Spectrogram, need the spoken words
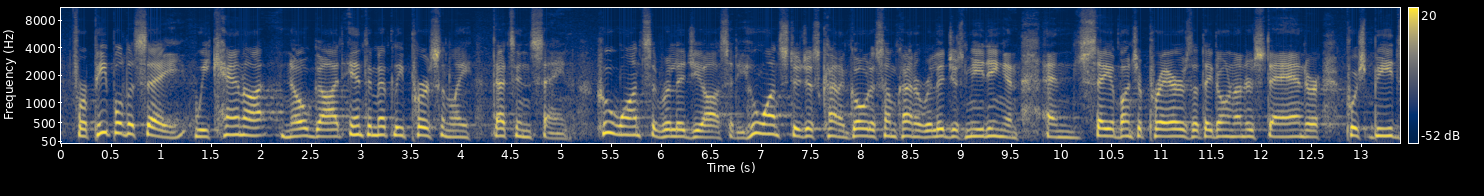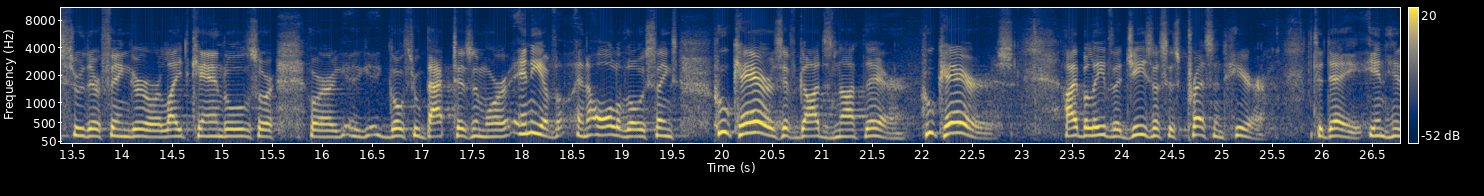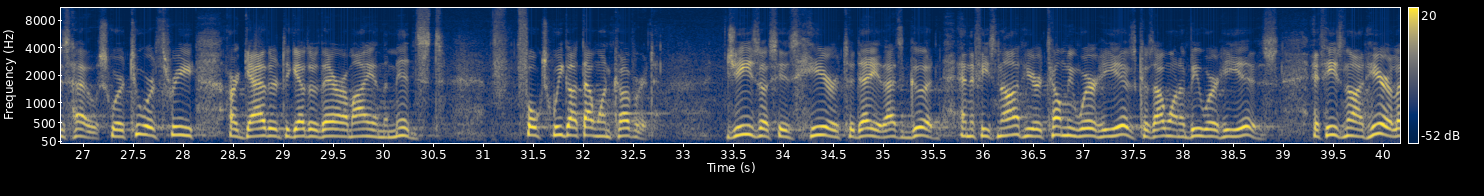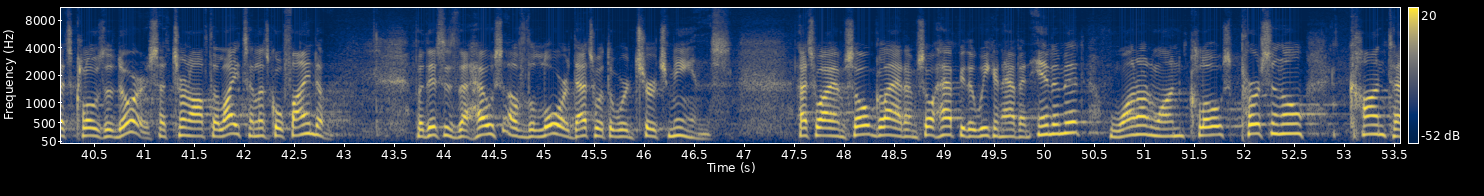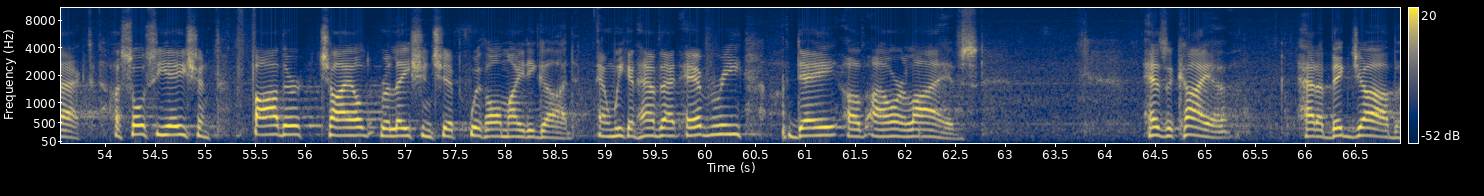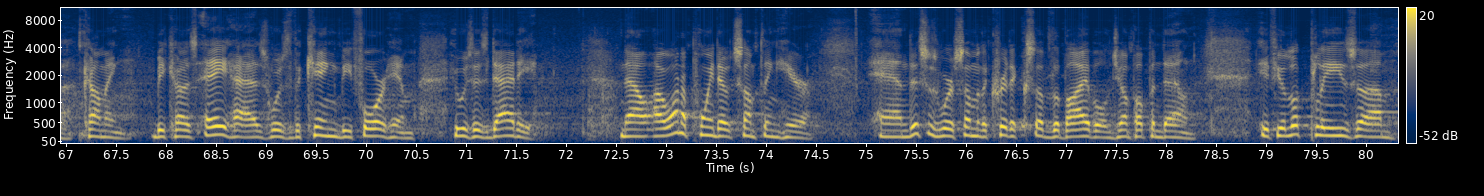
For people to say we cannot know God intimately, personally, that's insane. Who wants a religiosity? Who wants to just kind of go to some kind of religious meeting and, and say a bunch of prayers that they don't understand or push beads through their finger or light candles or, or go through baptism or any of and all of those things? Who cares if God's not there? Who cares? I believe that Jesus is present here today in his house. Where two or three are gathered together, there am I in the midst. Folks, we got that one covered. Jesus is here today. That's good. And if he's not here, tell me where he is because I want to be where he is. If he's not here, let's close the doors. Let's turn off the lights and let's go find him. But this is the house of the Lord. That's what the word church means. That's why I'm so glad, I'm so happy that we can have an intimate, one on one, close, personal contact, association, father child relationship with Almighty God. And we can have that every day of our lives. Hezekiah had a big job coming because Ahaz was the king before him. He was his daddy. Now, I want to point out something here, and this is where some of the critics of the Bible jump up and down. If you look, please, um,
